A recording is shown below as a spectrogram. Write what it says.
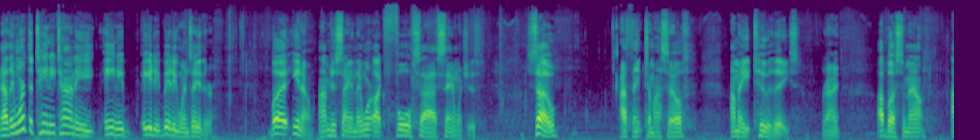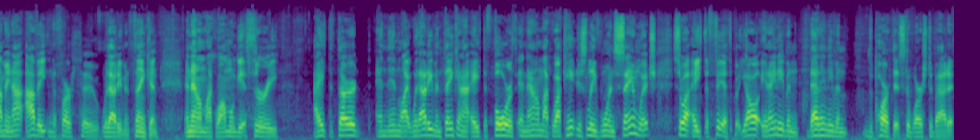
Now, they weren't the teeny tiny, eeny, itty bitty ones either. But, you know, I'm just saying they weren't like full size sandwiches. So, I think to myself, I'm going to eat two of these right? I bust them out. I mean, I, have eaten the first two without even thinking. And now I'm like, well, I'm going to get three. I ate the third, and then, like, without even thinking, I ate the fourth. And now I'm like, well, I can't just leave one sandwich. So I ate the fifth. But y'all, it ain't even, that ain't even the part that's the worst about it.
